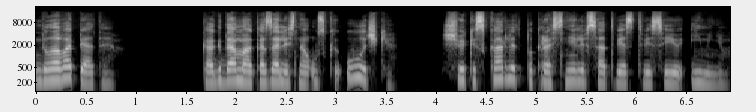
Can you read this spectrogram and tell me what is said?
Глава пятая. Когда мы оказались на узкой улочке, щеки Скарлетт покраснели в соответствии с ее именем.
